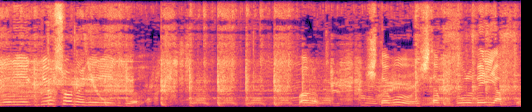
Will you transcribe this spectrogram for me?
İleriye gidiyor sonra geriye gidiyor. Bakın. İşte bu. işte bu. Bunu ben yaptım.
